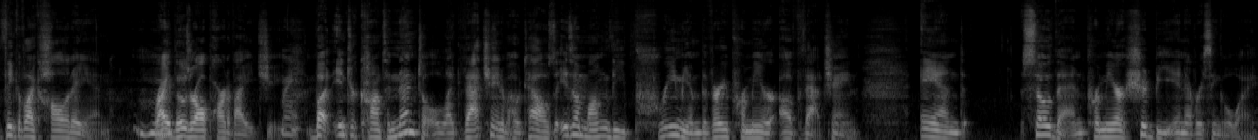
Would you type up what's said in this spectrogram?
think of like Holiday Inn right? Those are all part of IHG Right. but intercontinental like that chain of hotels is among the premium the very premier of that chain. And so then premier should be in every single way.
